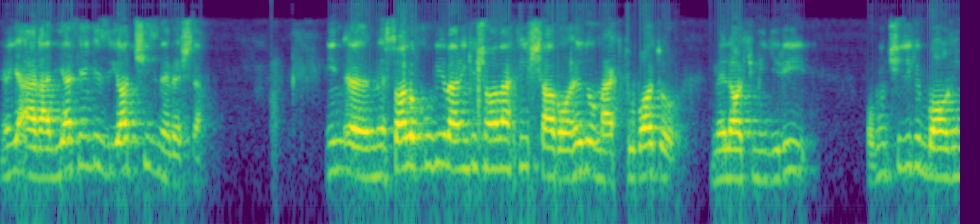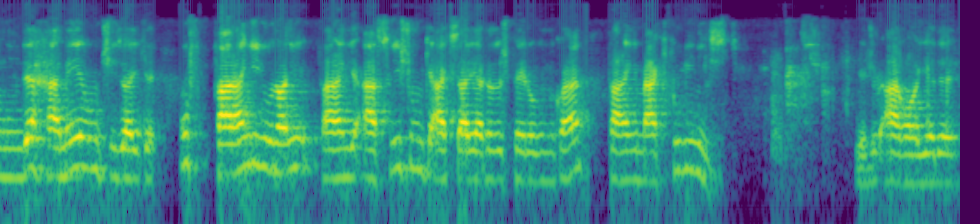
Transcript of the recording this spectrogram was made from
یعنی یه اقلیتی که زیاد چیز نوشتن. این مثال خوبیه برای اینکه شما وقتی شواهد و مکتوبات و ملاک می‌گیری خب اون چیزی که باقی مونده همه اون چیزهایی که اون فرهنگ یونانی فرهنگ اصلیشون که اکثریت ازش پیروی می‌کنن فرهنگ مکتوبی نیست. یه جور عقاید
